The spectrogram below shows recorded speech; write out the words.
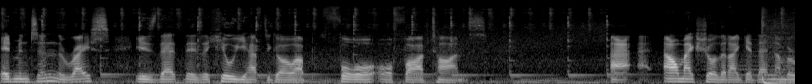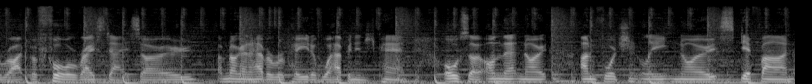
Edmonton, the race, is that there's a hill you have to go up four or five times. Uh, I'll make sure that I get that number right before race day. So I'm not going to have a repeat of what happened in Japan. Also, on that note, unfortunately, no, Stefan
